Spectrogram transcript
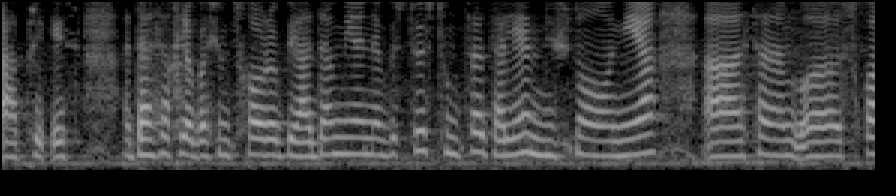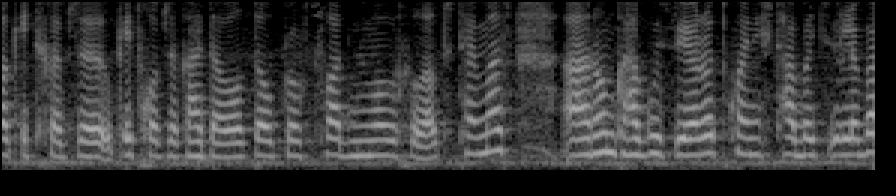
აფრიკის დასახლებაში მცხოვრები ადამიანებისთვის თუმცა ძალიან მნიშვნელოვანია სანამ სხვა კითხებზე კითხვებზე გადავალთ და უფრო ცლად მიმოვიხილავთ თემას რომ გაგვიზიაროთ თქვენი შთაბეჭდილება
